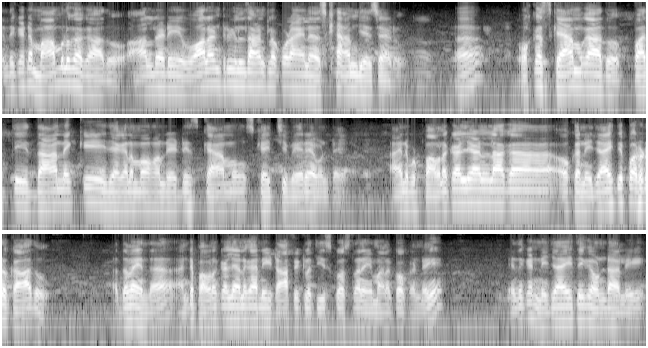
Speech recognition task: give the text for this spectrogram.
ఎందుకంటే మామూలుగా కాదు ఆల్రెడీ వాలంటీర్ల దాంట్లో కూడా ఆయన స్కామ్ చేశాడు. ఒక స్కామ్ కాదు ప్రతి దానికి జగన్మోహన్ రెడ్డి స్కామ్ స్కెచ్ వేరే ఉంటాయి. ఆయన ఇప్పుడు పవన్ కళ్యాణ్ లాగా ఒక నిజాయితీ పరుడు కాదు. అర్థమైందా? అంటే పవన్ కళ్యాణ్ గారిని ఈ టాపిక్లో తీసుకొస్తాను ఏమనుకోకండి అనుకోకండి. ఎందుకంటే నిజాయితీగా ఉండాలి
